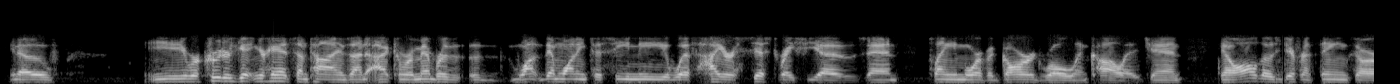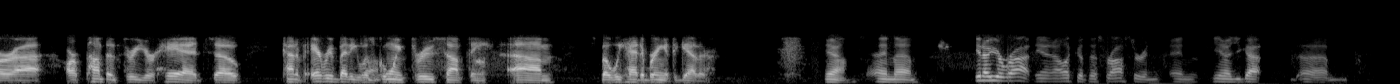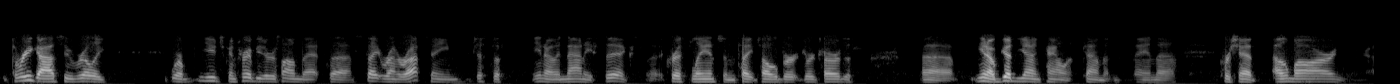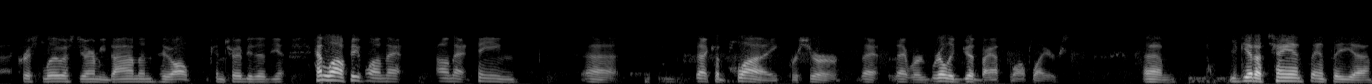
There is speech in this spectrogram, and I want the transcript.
you know, you recruiters get in your head sometimes. I, I can remember want, them wanting to see me with higher assist ratios and playing more of a guard role in college, and you know, all those different things are uh, are pumping through your head. So, kind of everybody was going through something, um, but we had to bring it together. Yeah, and um, you know you're right. You know, I look at this roster, and and you know you got um, three guys who really were huge contributors on that uh, state runner-up team. Just a you know in '96, uh, Chris Lynch and Tate Tolbert, Drew Curtis. Uh, you know, good young talent coming, and uh, of course you had Omar, and, uh, Chris Lewis, Jeremy Diamond, who all contributed. You know, had a lot of people on that on that team uh, that could play for sure. That that were really good basketball players. Um, you get a chance at the uh,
